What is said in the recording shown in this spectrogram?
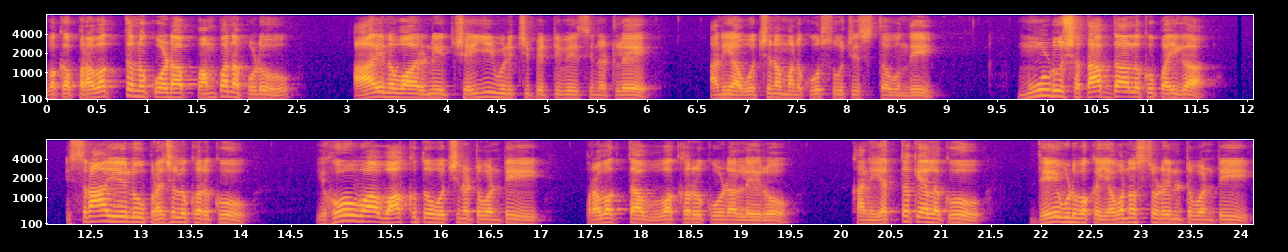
ఒక ప్రవక్తను కూడా పంపనప్పుడు ఆయన వారిని చెయ్యి విడిచిపెట్టి వేసినట్లే అని ఆ వచనం మనకు సూచిస్తూ ఉంది. మూడు శతాబ్దాలకు పైగా ఇస్రాయేలు ప్రజల కొరకు యహోవా వాక్కుతో వచ్చినటువంటి ప్రవక్త ఒకరు కూడా లేరు. కానీ ఎట్టకేలకు దేవుడు ఒక యవనస్తుడైనటువంటి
